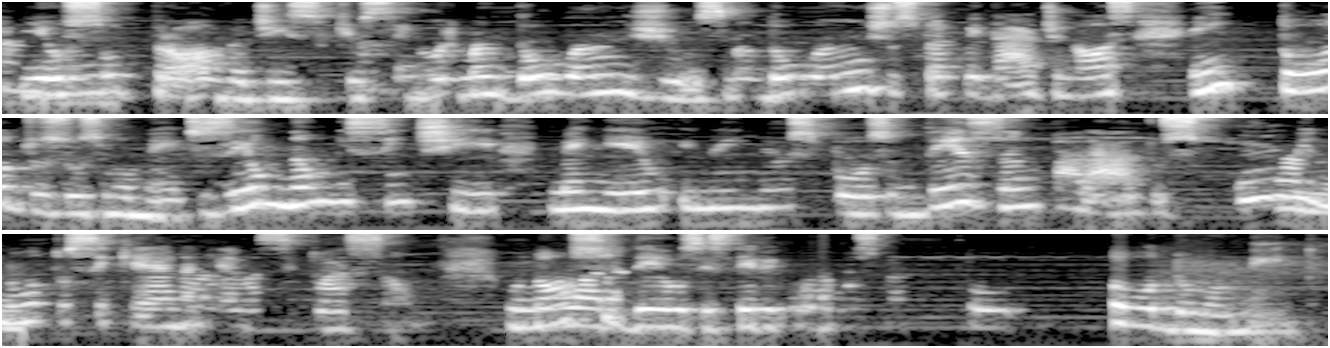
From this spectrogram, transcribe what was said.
Amém. E eu sou prova disso, que o Senhor mandou anjos, mandou anjos para cuidar de nós em todos os momentos. Eu não me senti, nem eu e nem meu esposo, desamparados um Amém. minuto sequer naquela situação. O nosso Glória. Deus esteve conosco a todo, todo momento.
